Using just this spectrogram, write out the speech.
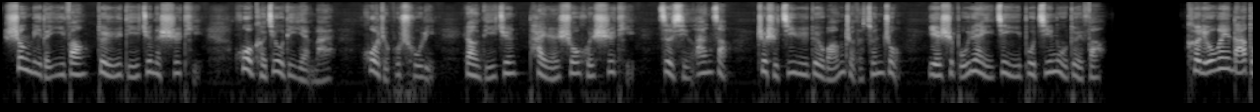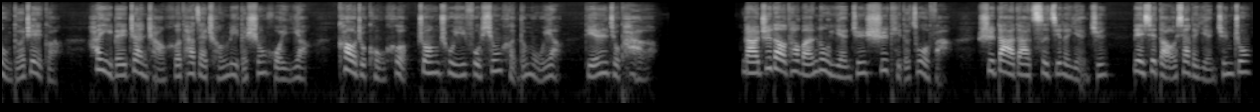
胜利的一方对于敌军的尸体，或可就地掩埋，或者不处理，让敌军派人收回尸体，自行安葬。这是基于对亡者的尊重，也是不愿意进一步激怒对方。可刘威哪懂得这个，还以为战场和他在城里的生活一样。靠着恐吓，装出一副凶狠的模样，别人就怕了。哪知道他玩弄燕军尸体的做法，是大大刺激了燕军。那些倒下的燕军中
